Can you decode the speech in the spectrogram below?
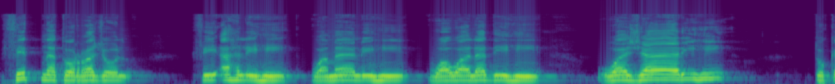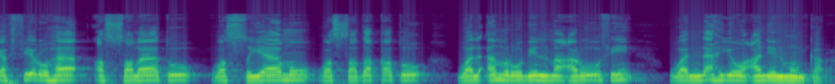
فتنة الرجل في أهله وماله وولده وجاره تكفرها الصلاة والصيام والصدقة والأمر بالمعروف والنهي عن المنكر.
